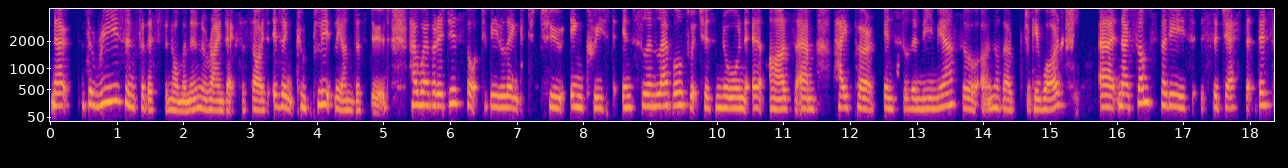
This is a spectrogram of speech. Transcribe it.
Now, the reason for this phenomenon around exercise isn't completely understood. However, it is thought to be linked to increased insulin levels, which is known uh, as um, hyperinsulinemia. So, another tricky word. Uh, now, some studies suggest that this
